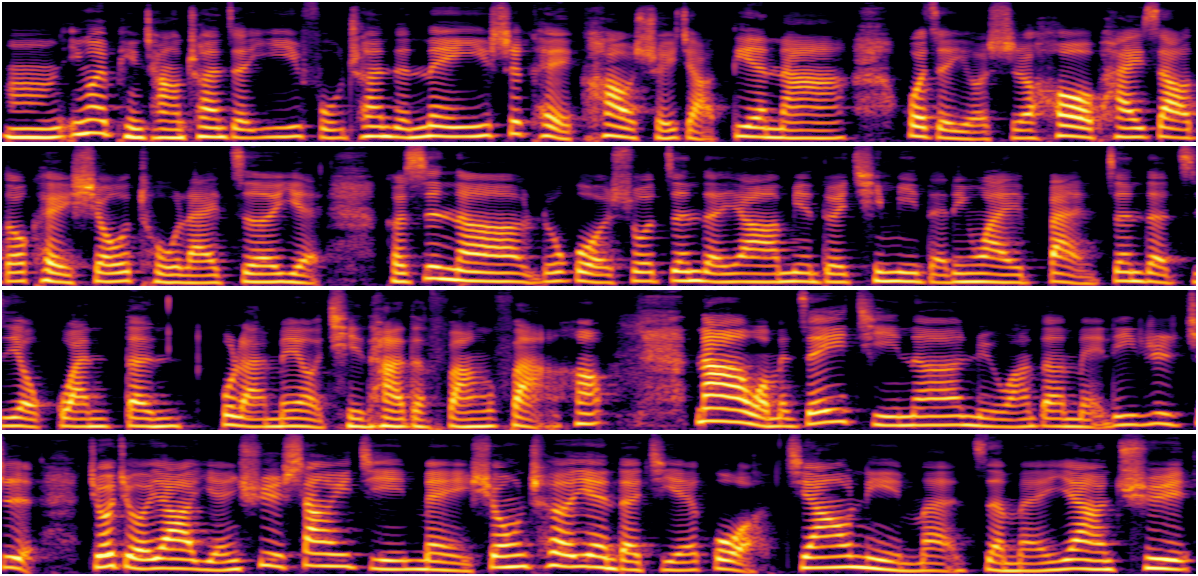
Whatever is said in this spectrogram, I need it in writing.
嗯，因为平常穿着衣服、穿着内衣是可以靠水饺垫呐，或者有时候拍照都可以修图来遮掩。可是呢，如果说真的要面对亲密的另外一半，真的只有关灯，不然没有其他的方法哈。那我们这一集呢，女王的美丽日志，九九要延续上一集美胸测验的结果，教你。们怎么样去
